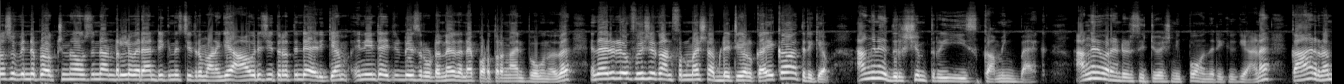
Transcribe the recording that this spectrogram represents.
ജോസഫിന്റെ പ്രൊഡക്ഷൻ ഹൗസിന്റെ അണ്ടറിൽ വരാനിരിക്കുന്ന ചിത്രമാണെങ്കിൽ ആ ഒരു ചിത്രത്തിന്റെ ആയിരിക്കാം ഇനി ടൈറ്റിൽ ടീസർ ഉടനെ തന്നെ പുറത്തിറങ്ങാൻ പോകുന്നത്. എന്തായാലും ഒരു ഒഫീഷ്യൽ കൺഫർമേഷൻ അപ്ഡേറ്റുകൾക്കായി കാത്തിരിക്കാം. അങ്ങനെ ദൃശ്യം ത്രീ ഈസ് കമ്മിങ് ബാക്ക് അങ്ങനെ പറയേണ്ട ഒരു സിറ്റുവേഷൻ ഇപ്പോൾ വന്നിരിക്കുകയാണ്. കാരണം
